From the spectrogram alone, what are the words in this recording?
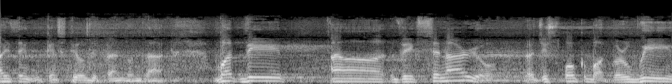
I think we can still depend on that. But the uh, the scenario that you spoke about, where we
